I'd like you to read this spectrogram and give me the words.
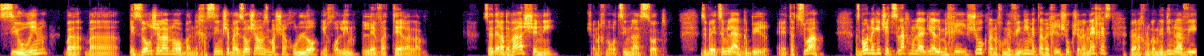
סיורים באזור שלנו או בנכסים שבאזור שלנו זה משהו שאנחנו לא יכולים לוותר עליו. בסדר? הדבר השני שאנחנו רוצים לעשות זה בעצם להגביר את התשואה. אז בואו נגיד שהצלחנו להגיע למחיר שוק ואנחנו מבינים את המחיר שוק של הנכס ואנחנו גם יודעים להביא,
